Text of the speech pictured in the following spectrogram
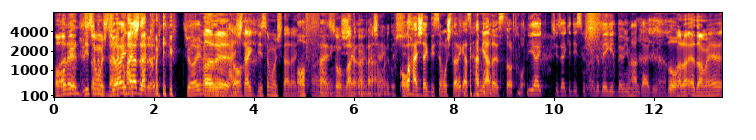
آقا آره، دیس. مشترک جایی رو هشتگ نداره. کنیم. جایی آره. نداره هشتگ دیس مشترک. آفرین. صحبت کنیم. آقا هشتگ دیس مشترک از همین الان استارت خورد. بیاید چیزایی که دیس می‌کنید رو بگید ببینیم همدردی یا نه خب. حالا ادامه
